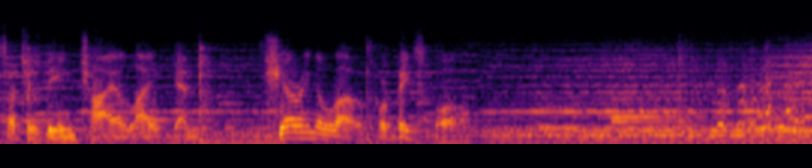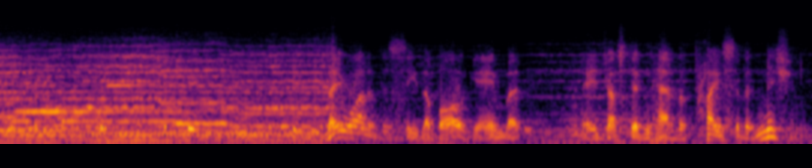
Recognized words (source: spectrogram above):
such as being childlike and sharing a love for baseball. They wanted to see the ball game, but they just didn't have the price of admission.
